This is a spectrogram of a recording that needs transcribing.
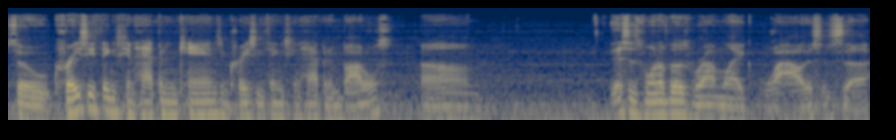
so crazy things can happen in cans, and crazy things can happen in bottles. Um, this is one of those where I'm like, wow, this is uh,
